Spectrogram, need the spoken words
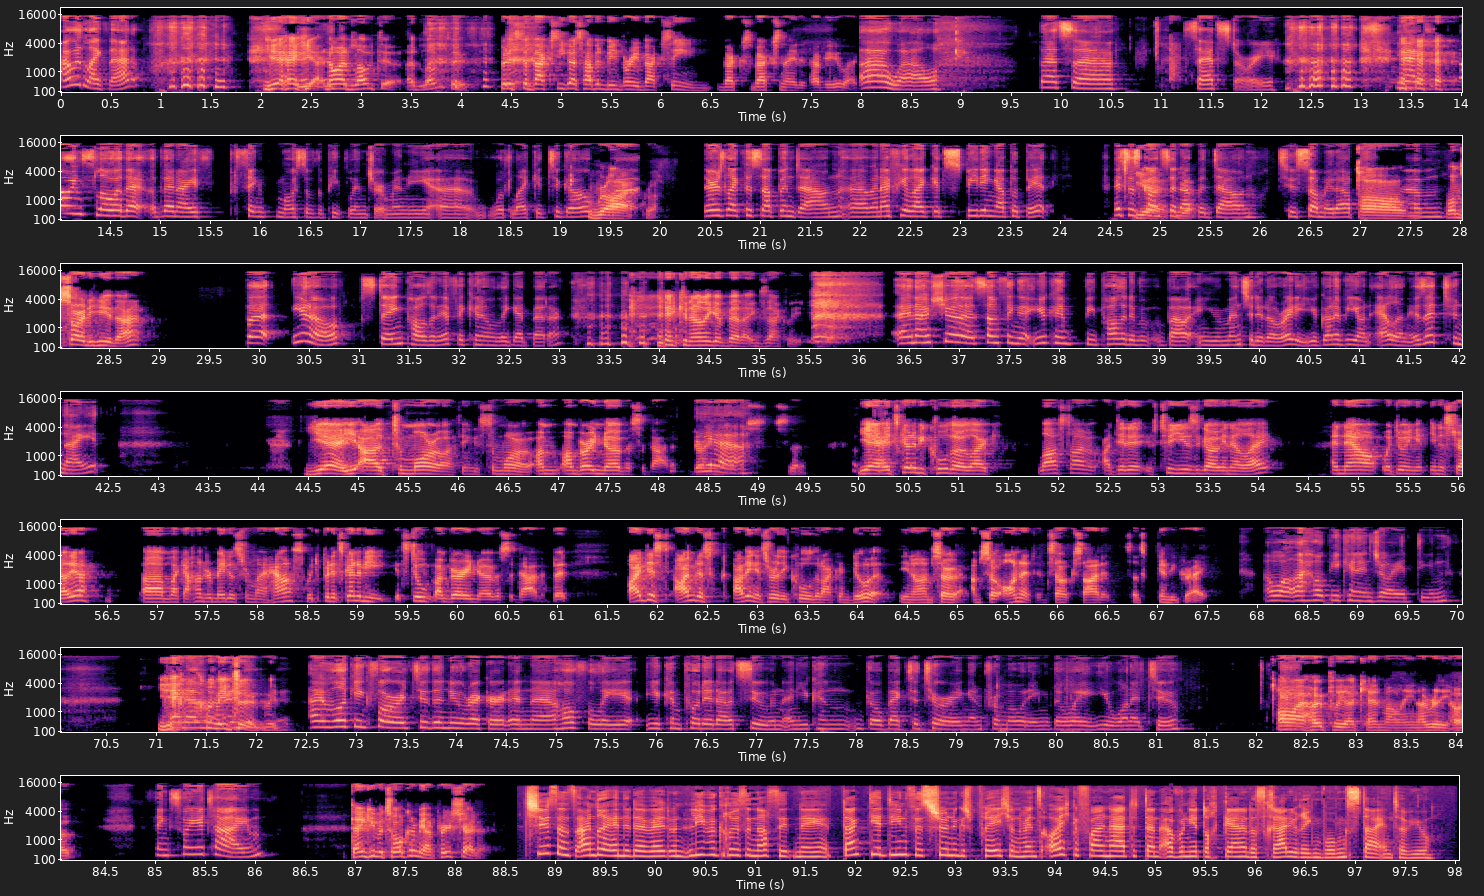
I would like that. yeah, yeah. No, I'd love to. I'd love to. But it's the vaccine. You guys haven't been very vaccine vac- vaccinated, have you? Like, oh well, that's a sad story. yeah, it's going slower that, than I think most of the people in Germany uh, would like it to go. right, right. There's like this up and down, um, and I feel like it's speeding up a bit. It's just Yeah, constant yeah. up and down. To sum it up, Oh, Um, well, I'm sorry to hear that. but you know, staying positive, it can only get better. it can only get better. Exactly. And I'm sure that's something that you can be positive about. And you mentioned it already. You're going to be on Ellen. Is it tonight? Yeah, yeah. Uh, tomorrow, I think it's tomorrow. I'm I'm very nervous about it. Very Yeah. Nervous. So, yeah, it's going to be cool though. Like last time I did it, it was two years ago in LA, and now we're doing it in Australia, um, like hundred meters from my house. Which, but it's going to be. It's still. I'm very nervous about it, but I just. I'm just. I think it's really cool that I can do it. You know, I'm so. I'm so honored and so excited. So it's going to be great. Oh, well, I hope you can enjoy it, Dean. Yeah, I'm- me I'm- too. I'm looking forward to the new record, and uh, hopefully you can put it out soon, and you can go back to touring and promoting the way you wanted to. Oh, I hopefully I can, Marlene. I really hope. Thanks for your time. Thank you for talking to me. I appreciate it. Tschüss ans andere Ende der Welt und liebe Grüße nach Sydney. Dank dir, Dean, fürs schöne Gespräch und wenn es euch gefallen hat, dann abonniert doch gerne das Radio Regenbogen Star Interview.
